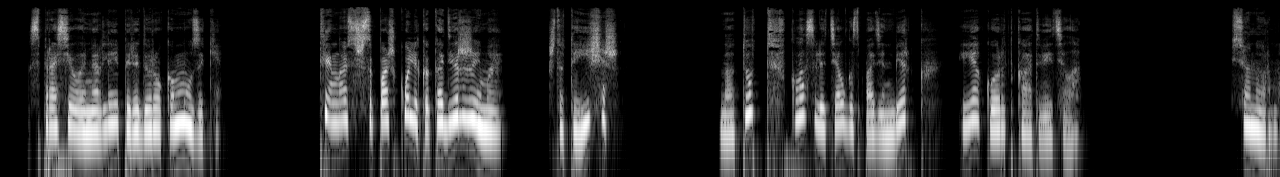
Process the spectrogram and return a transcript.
— спросила Мерле перед уроком музыки. «Ты носишься по школе как одержимая. Что ты ищешь?» Но тут в класс влетел господин Берг, и я коротко ответила. Все норм.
